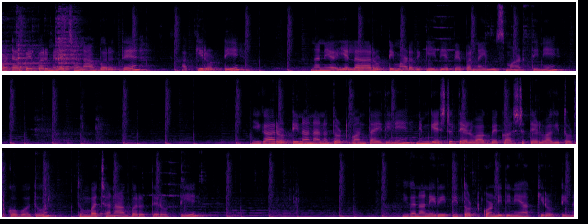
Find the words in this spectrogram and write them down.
ಬಟರ್ ಪೇಪರ್ ಮೇಲೆ ಚೆನ್ನಾಗಿ ಬರುತ್ತೆ ಅಕ್ಕಿ ರೊಟ್ಟಿ. ನಾನು ಎಲ್ಲ ರೊಟ್ಟಿ ಮಾಡೋದಕ್ಕೆ ಇದೇ ಪೇಪರ್ನ ಯೂಸ್ ಮಾಡ್ತೀನಿ. ಈಗ ರೊಟ್ಟಿನ ನಾನು ತೊಟ್ಕೊತಾ ಇದ್ದೀನಿ. ನಿಮ್ಗೆ ಎಷ್ಟು ತೆಳುವಾಗಿ ಬೇಕೋ ಅಷ್ಟು ತೆಳುವಾಗಿ ತೊಟ್ಕೋಬೋದು. ತುಂಬ ಚೆನ್ನಾಗಿ ಬರುತ್ತೆ ರೊಟ್ಟಿ. ಈಗ ನಾನು ಈ ರೀತಿ ತೊಟ್ಕೊಂಡಿದ್ದೀನಿ ಅಕ್ಕಿ ರೊಟ್ಟಿನ.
